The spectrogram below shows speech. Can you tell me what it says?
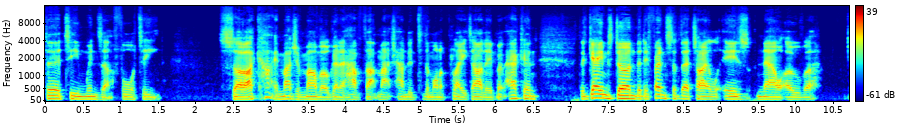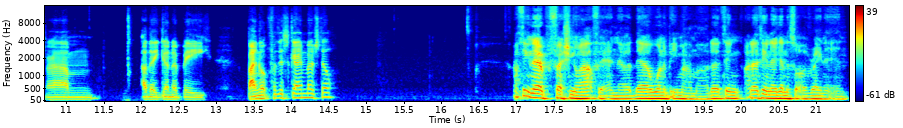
13 wins out of 14. So I can't imagine Malmo going to have that match handed to them on a plate, are they? But Häcken, the game's done. The defense of their title is now over. Um, are they going to be bang up for this game though? Still, I think they're a professional outfit and they'll, they'll want to beat Malmo. I don't think I don't think they're going to sort of rein it in.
